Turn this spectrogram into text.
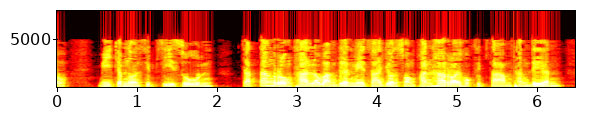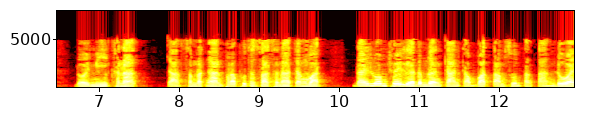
-19 มีจำนวน 14 ศูนย์ จัดตั้งโรงทานระหว่างเดือนเมษายน 2563 ทั้งเดือน โดยมีคณะจากสำนักงานพระพุทธศาสนาจังหวัด ได้ร่วมช่วยเหลือดำเนินการกับวัดตามศูนย์ต่าง ๆ ด้วย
